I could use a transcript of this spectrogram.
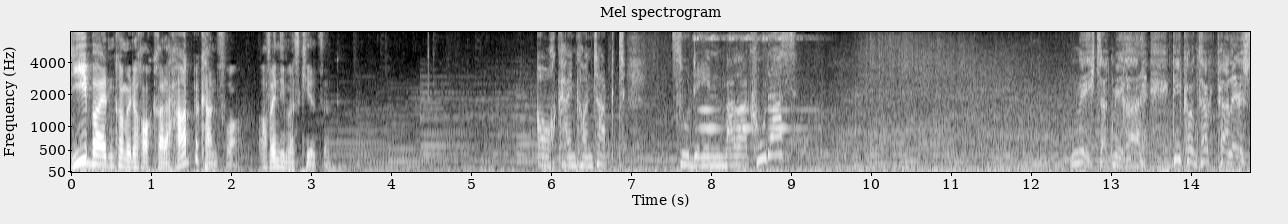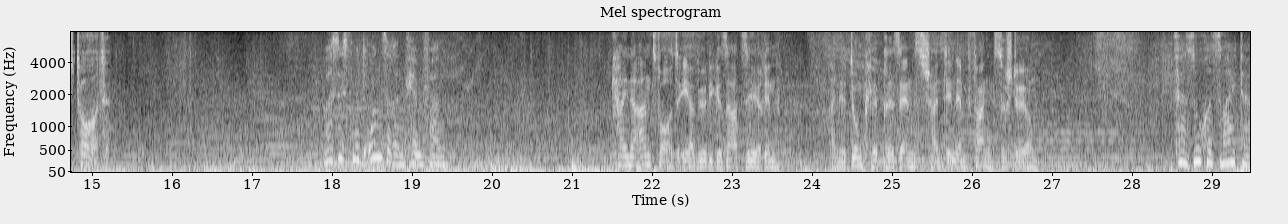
Die beiden kommen mir doch auch gerade hart bekannt vor. Auch wenn sie maskiert sind. Auch kein Kontakt zu den Barracudas? Nichts, Admiral. Die Kontaktperle ist tot. Was ist mit unseren Kämpfern? Keine Antwort, ehrwürdige Saatseherin. Eine dunkle Präsenz scheint den Empfang zu stören. Versuch es weiter.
